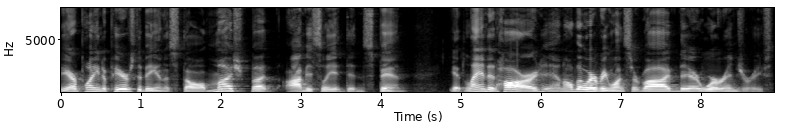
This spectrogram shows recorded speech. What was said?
The airplane appears to be in a stall mush, but obviously it didn't spin. It landed hard, and although everyone survived, there were injuries.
